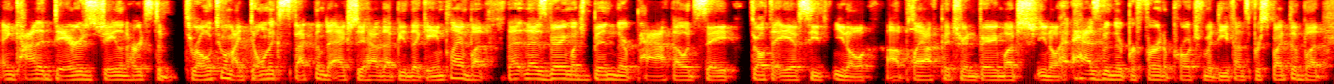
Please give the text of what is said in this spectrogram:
and kind of dares Jalen Hurts to throw to him. I don't expect them to actually have that be the game plan, but that, that has very much been their path. I would say throughout the AFC, you know, uh, playoff picture, and very much you know has been their preferred approach from a defense perspective. But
